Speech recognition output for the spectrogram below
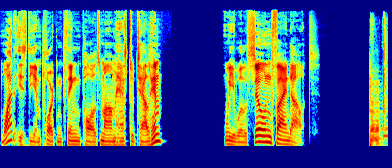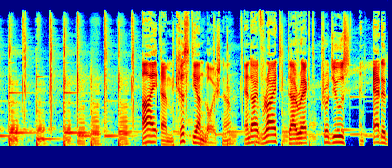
What is the important thing Paul's mom has to tell him? We will soon find out. I am Christian Leuschner, and I write, direct, produce, and edit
